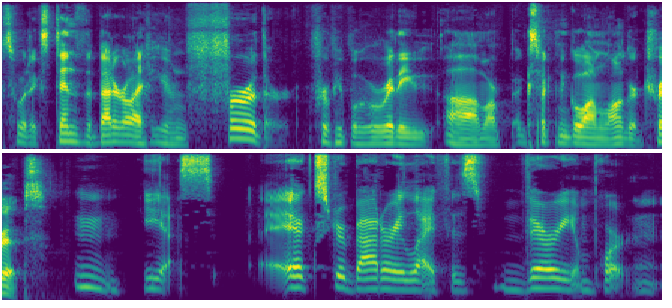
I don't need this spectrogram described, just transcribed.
So it extends the battery life even further for people who really um, are expecting to go on longer trips. Mm. Yes, extra battery life is very important.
